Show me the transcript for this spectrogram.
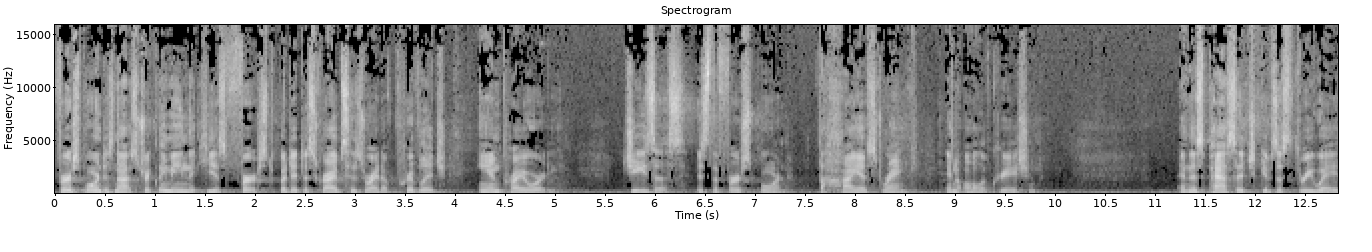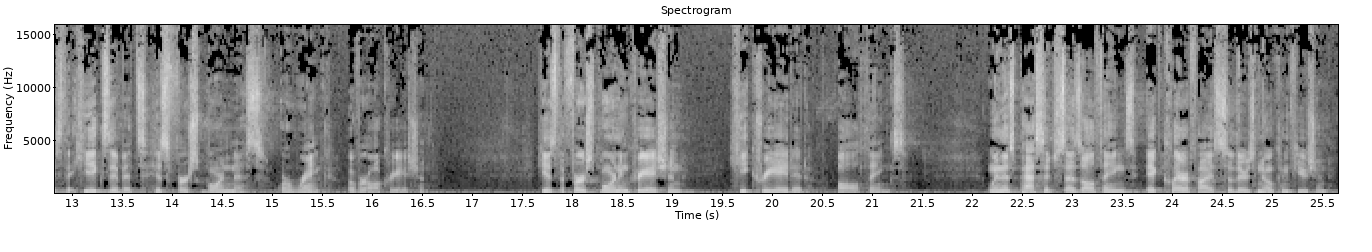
Firstborn does not strictly mean that he is first, but it describes his right of privilege and priority. Jesus is the firstborn, the highest rank in all of creation. And this passage gives us three ways that he exhibits his firstbornness or rank over all creation. He is the firstborn in creation, he created all things. When this passage says all things, it clarifies so there's no confusion.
